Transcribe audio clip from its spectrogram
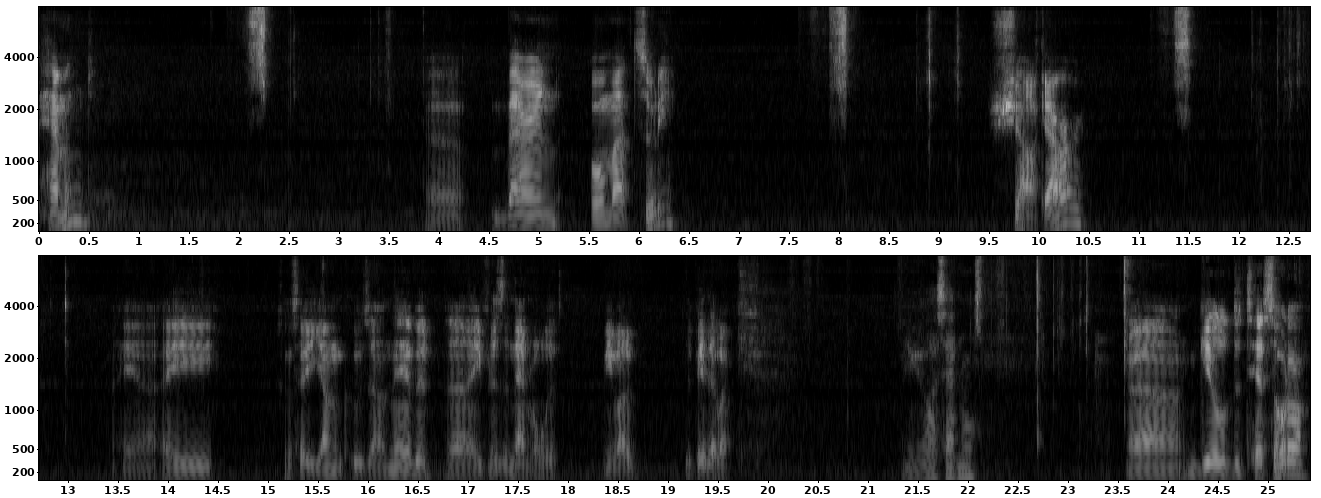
Hammond. Uh, Baron Omatsuri. Shark Arrow. A, I was going to say young Kuzan there, but uh, even as an admiral, it, he might have appeared that way. Maybe Vice Admiral. Uh, Gild Tesoro.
